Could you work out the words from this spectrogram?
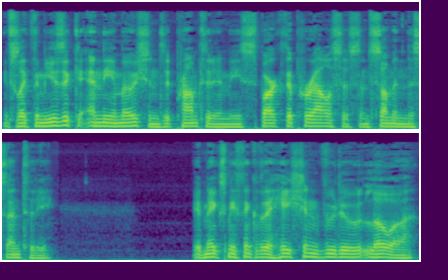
It's like the music and the emotions it prompted in me sparked the paralysis and summoned this entity. It makes me think of the Haitian voodoo loa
